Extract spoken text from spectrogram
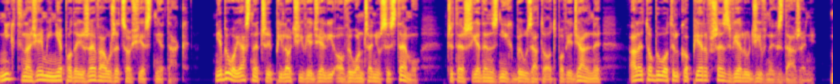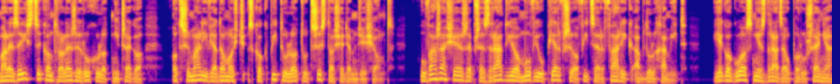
nikt na ziemi nie podejrzewał, że coś jest nie tak. Nie było jasne, czy piloci wiedzieli o wyłączeniu systemu, czy też jeden z nich był za to odpowiedzialny, ale to było tylko pierwsze z wielu dziwnych zdarzeń. Malezyjscy kontrolerzy ruchu lotniczego otrzymali wiadomość z kokpitu lotu 370. Uważa się, że przez radio mówił pierwszy oficer Farik Abdul Hamid. Jego głos nie zdradzał poruszenia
